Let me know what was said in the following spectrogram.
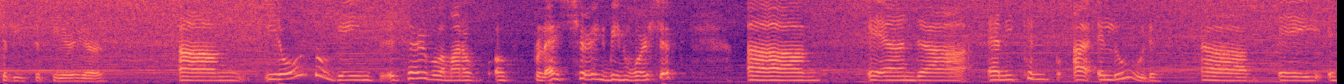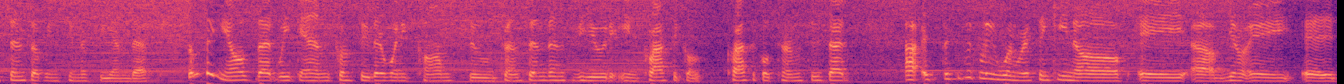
to be superior. Um, it also gains a terrible amount of, of pleasure in being worshipped, um, and uh, and it can uh, elude uh, a, a sense of intimacy and depth. Something else that we can consider when it comes to transcendence viewed in classical classical terms is that uh, specifically when we're thinking of a um, you know a, a,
